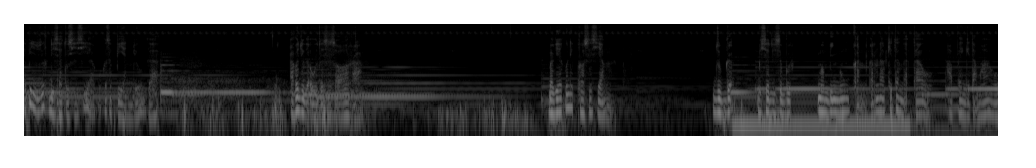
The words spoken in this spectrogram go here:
Tapi jujur di satu sisi aku kesepian juga Aku juga butuh seseorang. Bagi aku nih proses yang juga bisa disebut membingungkan karena kita nggak tahu apa yang kita mau.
